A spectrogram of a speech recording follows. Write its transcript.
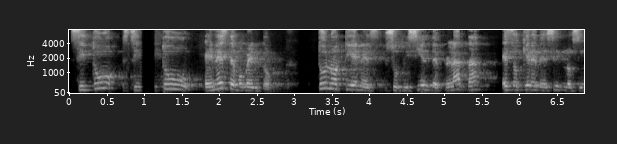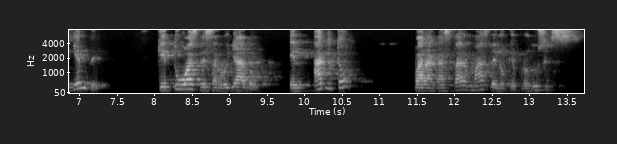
si tú, si tú en este momento, tú no tienes suficiente plata eso quiere decir lo siguiente, que tú has desarrollado el hábito para gastar más de lo que produces.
